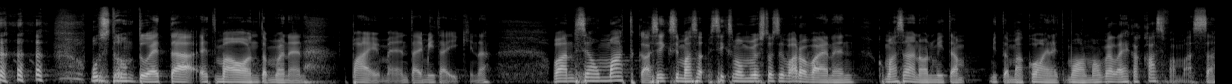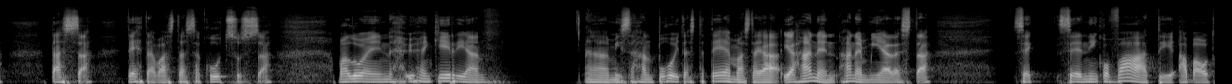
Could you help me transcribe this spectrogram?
musta tuntuu, että, että mä oon tämmöinen paimeen tai mitä ikinä. Vaan se on matka. Siksi mä, siksi mä oon myös tosi varovainen, kun mä sanon, mitä, mitä mä koen, että mä oon, mä oon vielä ehkä kasvamassa tässä tehtävässä, tässä kutsussa. Mä luin yhden kirjan, missä hän puhui tästä teemasta ja, ja hänen, hänen mielestä se, se niin vaatii about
